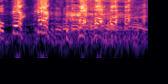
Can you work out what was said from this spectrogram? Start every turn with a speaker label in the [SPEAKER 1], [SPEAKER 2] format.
[SPEAKER 1] Oh fuck! Fuck!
